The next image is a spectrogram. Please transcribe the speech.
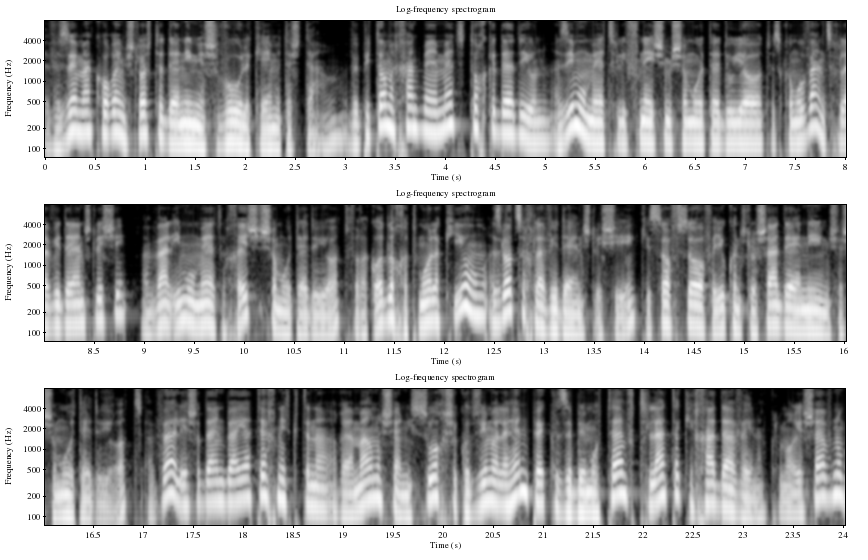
וזה מה קורה אם שלושת הדיינים ישבו לקיים את השטר, ופתאום אחד מהם מת תוך כדי הדיון. אז אם הוא מת לפני שהם שמעו את העדויות, אז כמובן צריך להביא דיין שלישי. אבל אם הוא מת אחרי ששמעו את העדויות, ורק עוד לא חתמו על הקיום, אז לא צריך להביא דיין שלישי, כי סוף סוף היו כאן שלושה דיינים ששמעו את העדויות, אבל יש עדיין בעיה טכנית קטנה. הרי אמרנו שהניסוח שכותבים על ההנפק זה במוטב תלתא כחד אבנה. כלומר, ישבנו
